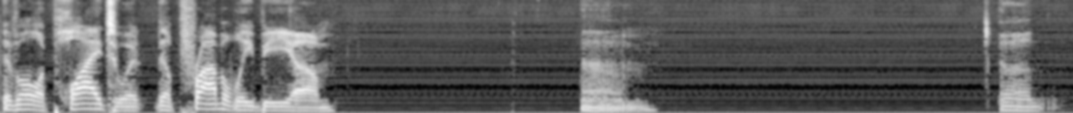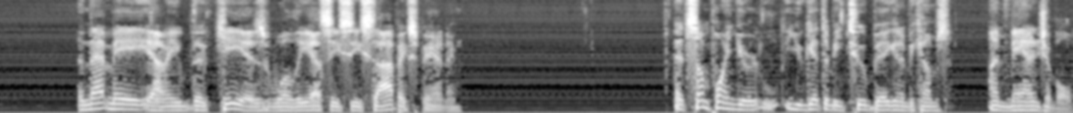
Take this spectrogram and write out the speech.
They've all applied to it. They'll probably be. Um, um, uh, and that may, I mean, the key is will the SEC stop expanding? At some point, you're you get to be too big and it becomes unmanageable.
